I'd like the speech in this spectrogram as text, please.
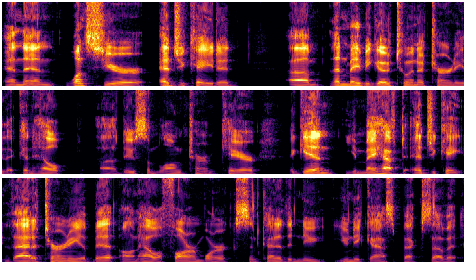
And then once you're educated, um, then maybe go to an attorney that can help uh, do some long term care. Again, you may have to educate that attorney a bit on how a farm works and kind of the new unique aspects of it.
